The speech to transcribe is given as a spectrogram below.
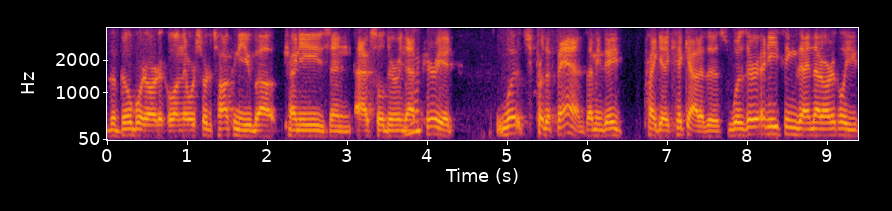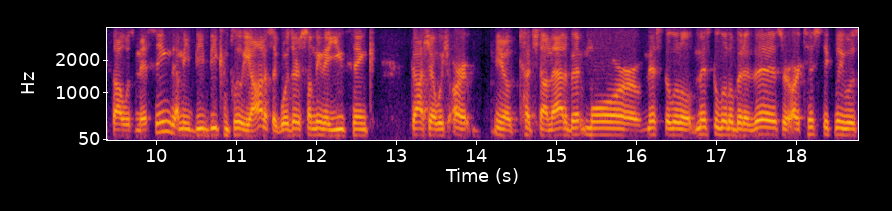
the Billboard article, and they were sort of talking to you about Chinese and Axl during that period. What's for the fans? I mean, they probably get a kick out of this. Was there anything that in that article you thought was missing? I mean, be be completely honest. Like, was there something that you think? Gosh, I wish Art, you know, touched on that a bit more, or missed a little, missed a little bit of this, or artistically was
